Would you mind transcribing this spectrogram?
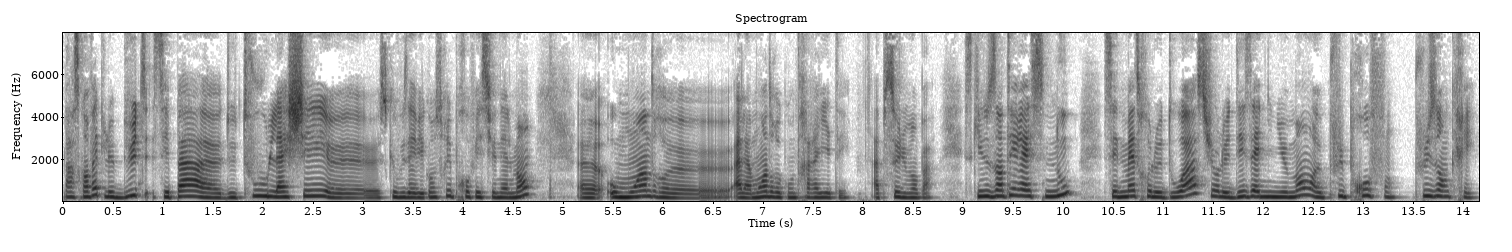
Parce qu'en fait, le but, c'est pas de tout lâcher ce que vous avez construit professionnellement au moindre, à la moindre contrariété. Absolument pas. Ce qui nous intéresse, nous, c'est de mettre le doigt sur le désalignement plus profond, plus ancré.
